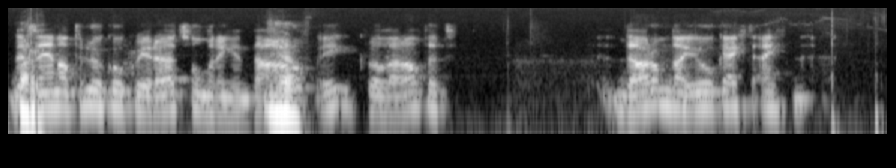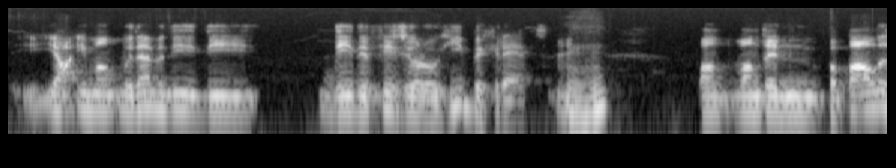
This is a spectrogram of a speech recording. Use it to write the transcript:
Er zijn natuurlijk ook weer uitzonderingen daarop. Ja. Ik wil daar altijd. Daarom dat je ook echt, echt ja, iemand moet hebben die, die, die de fysiologie begrijpt. Mm want, want in bepaalde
